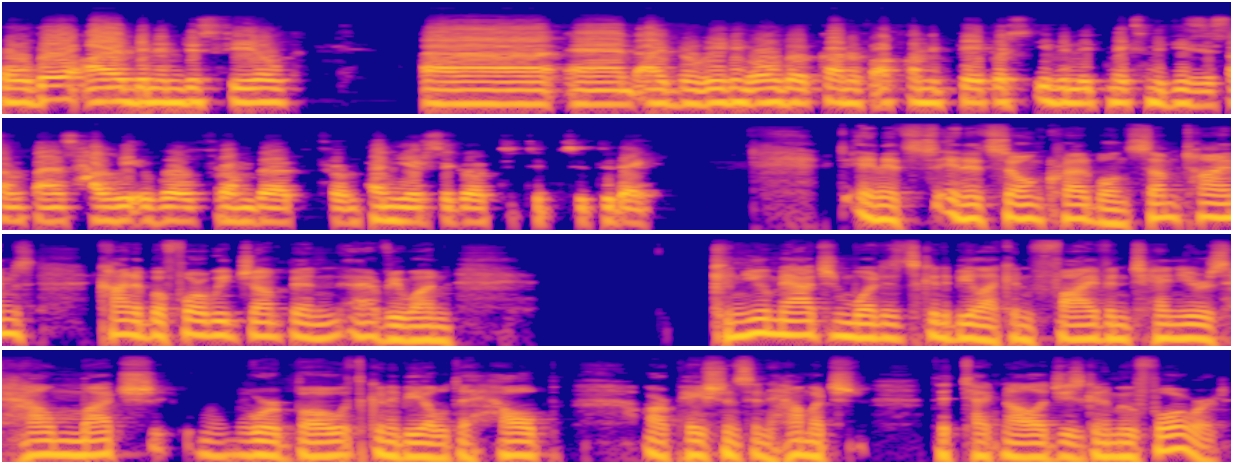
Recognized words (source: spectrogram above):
Although I've been in this field uh, and I've been reading all the kind of upcoming papers, even it makes me dizzy sometimes how we evolved from that from 10 years ago to, to, to today and it's and it's so incredible and sometimes kind of before we jump in everyone can you imagine what it's going to be like in five and 10 years? How much we're both going to be able to help our patients and how much the technology is going to move forward?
